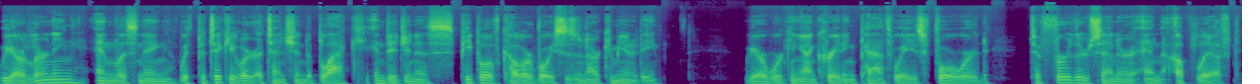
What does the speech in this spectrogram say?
We are learning and listening with particular attention to Black, Indigenous, people of color voices in our community. We are working on creating pathways forward to further center and uplift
